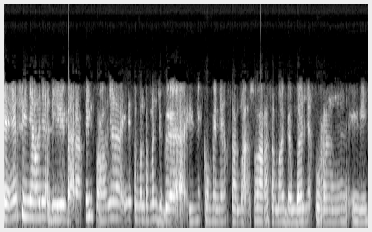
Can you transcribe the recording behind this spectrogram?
kayaknya sinyalnya di Mbak Ratih soalnya ini teman-teman juga ini komen yang sama suara sama gambarnya kurang ini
